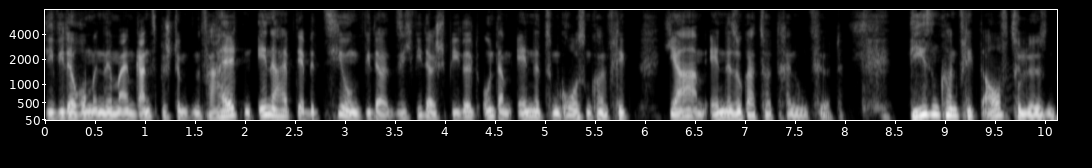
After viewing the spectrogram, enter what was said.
die wiederum in einem ganz bestimmten Verhalten innerhalb der Beziehung wieder sich widerspiegelt und am Ende zum großen Konflikt, ja, am Ende sogar zur Trennung führt diesen Konflikt aufzulösen,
